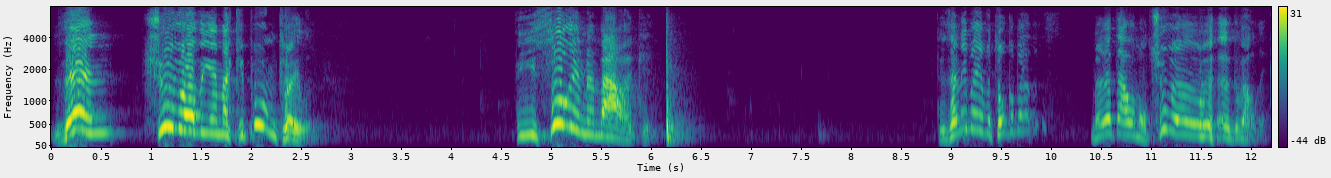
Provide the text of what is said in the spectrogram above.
Then, tshuva of Yom Kippur toilet. The Yisurin Memarakim. Does anybody ever talk about this? Meret Alamol, Tshuva, uh, gewaldig.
